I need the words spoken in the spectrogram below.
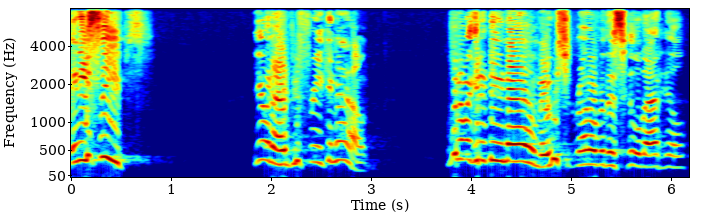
And he sleeps. You and I would be freaking out. What am I going to do now? Maybe we should run over this hill, that hill.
